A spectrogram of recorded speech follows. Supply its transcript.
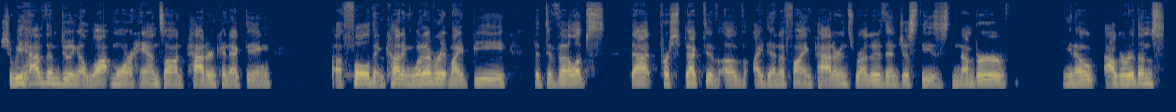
Should we have them doing a lot more hands-on pattern connecting, uh, folding, cutting, whatever it might be that develops that perspective of identifying patterns rather than just these number, you know, algorithms?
